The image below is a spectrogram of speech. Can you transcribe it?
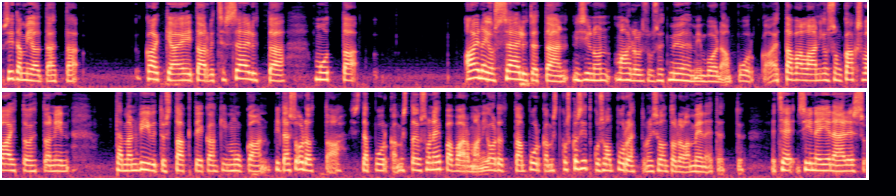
sitä mieltä, että kaikkea ei tarvitse säilyttää, mutta aina jos säilytetään, niin siinä on mahdollisuus, että myöhemmin voidaan purkaa. Että tavallaan jos on kaksi vaihtoehtoa, niin tämän viivytystaktiikankin mukaan pitäisi odottaa sitä purkamista. Jos on epävarma, niin odotetaan purkamista, koska sitten kun se on purettu, niin se on todella menetetty. Et se, siinä ei enää edes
